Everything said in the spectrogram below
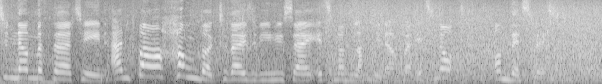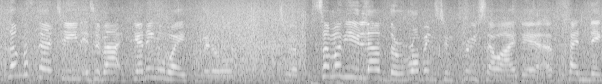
to number 13, and bar humbug to those of you who say it's an unlucky number. It's not on this list. Number 13 is about getting away from it all. To a... Some of you love the Robinson Crusoe idea of fending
